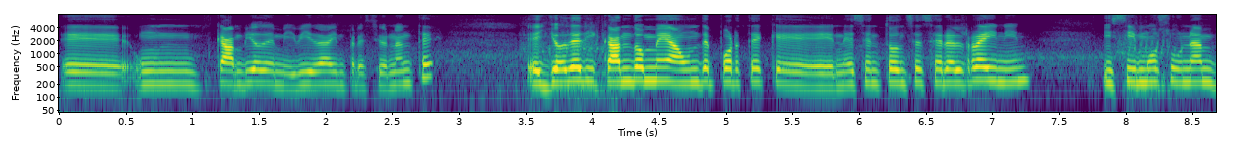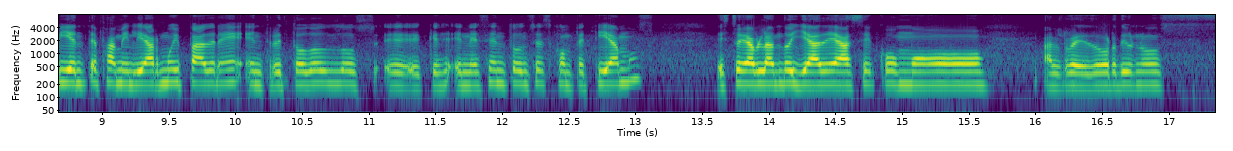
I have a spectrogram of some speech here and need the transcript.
eh, un cambio de mi vida impresionante. Eh, yo dedicándome a un deporte que en ese entonces era el reining, hicimos un ambiente familiar muy padre entre todos los eh, que en ese entonces competíamos. Estoy hablando ya de hace como alrededor de unos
